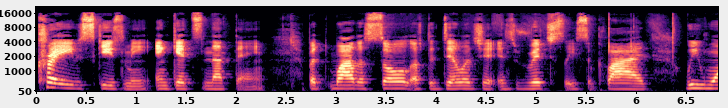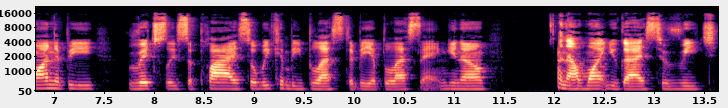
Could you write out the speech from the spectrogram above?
craves, excuse me, and gets nothing. But while the soul of the diligent is richly supplied, we want to be richly supplied so we can be blessed to be a blessing. You know, and I want you guys to reach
